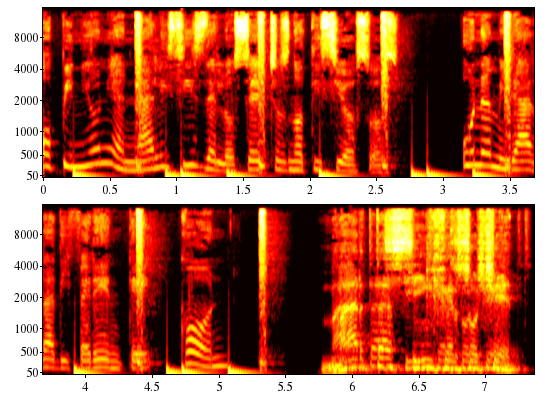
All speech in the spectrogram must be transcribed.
Opinión y análisis de los hechos noticiosos. Una mirada diferente con Marta Singer Sochet.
